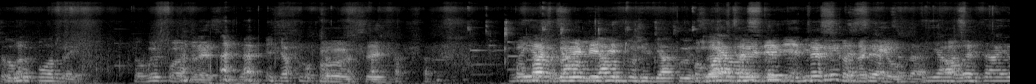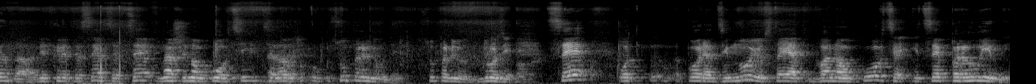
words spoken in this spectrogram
Тому села. по адресі. То ви по адресі, так? Дякую. По Я, батьковій я, вам лінії. дуже дякую По батьковій відкрите, лінії теж козаків. серце. Да. Я вас Але- вітаю. Да, відкрите серце. Це наші науковці, це нау- суперлюди. Суперлюди. Друзі, це от поряд зі мною стоять два науковця, і це перлини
